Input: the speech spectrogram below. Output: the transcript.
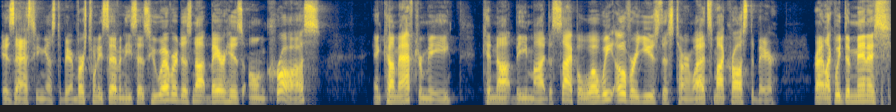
is asking us to bear. In verse 27, he says, Whoever does not bear his own cross and come after me cannot be my disciple. Well, we overuse this term. Well, that's my cross to bear, right? Like we diminish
